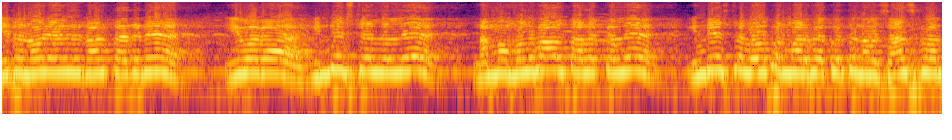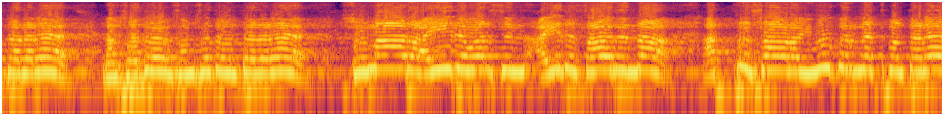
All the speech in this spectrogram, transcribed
ಈಗ ನೋಡಿ ಹೇಳಿ ನೋಡ್ತಾ ಇದ್ದೀನಿ, ಇವಾಗ ಇಂಡಸ್ಟ್ರಿಯಲ್ ಅಲ್ಲಿ ನಮ್ಮ ಮುಳಬಾಲ್ ತಾಲೂಕಲ್ಲಿ ಇಂಡಸ್ಟ್ರಿಯಲ್ ಓಪನ್ ಮಾಡಬೇಕು ಅಂತ ನಮ್ಮ ಶಾಸಕರು ಅಂತ ಇದಾರೆ ನಮ್ಮ ಸದ ಸಂಸದರು ಅಂತ ಇದಾರೆ ಸುಮಾರು ಐದು ವರ್ಷದಿಂದ, ಐದು ಸಾವಿರದಿಂದ ಹತ್ತು ಸಾವಿರ ಯುವಕರನ್ನ ಎತ್ಕೊಂತಾರೆ.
